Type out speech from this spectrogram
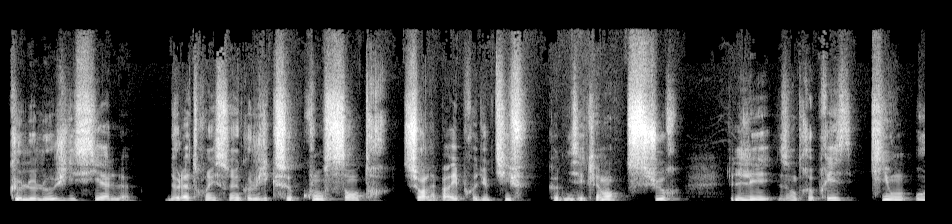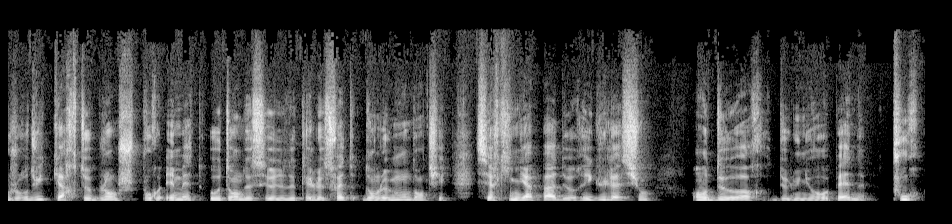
que le logiciel de la transition écologique se concentre sur l'appareil productif, comme disait Clément, sur les entreprises qui ont aujourd'hui carte blanche pour émettre autant de CO2 qu'elles le souhaitent dans le monde entier. C'est-à-dire qu'il n'y a pas de régulation en dehors de l'Union européenne pour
